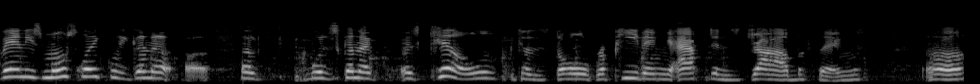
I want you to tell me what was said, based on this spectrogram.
Vanny's most likely gonna uh, uh, was gonna uh, kill because the whole repeating Afton's job thing. Uh,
